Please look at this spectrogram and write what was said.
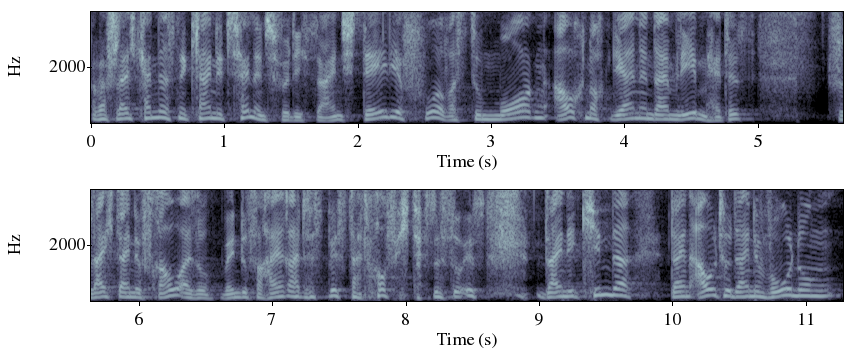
Aber vielleicht kann das eine kleine Challenge für dich sein. Stell dir vor, was du morgen auch noch gerne in deinem Leben hättest Vielleicht deine Frau, also wenn du verheiratet bist, dann hoffe ich, dass es so ist. Deine Kinder, dein Auto, deine Wohnung,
